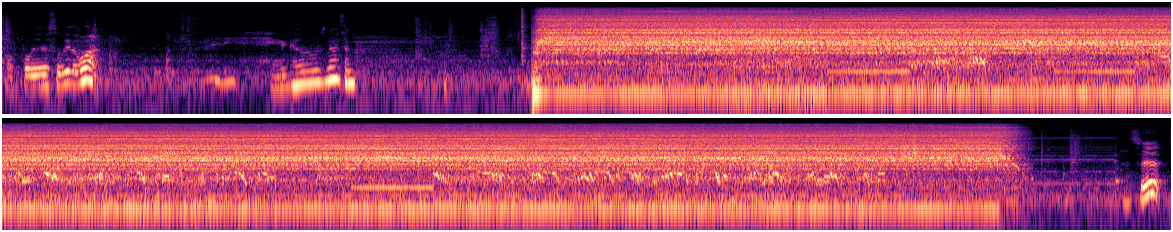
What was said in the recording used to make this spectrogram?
hopefully this will be the one. Here goes nothing. That's it.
